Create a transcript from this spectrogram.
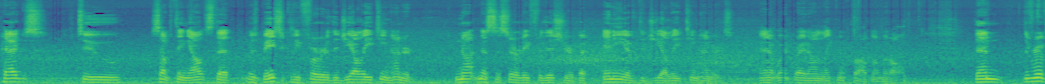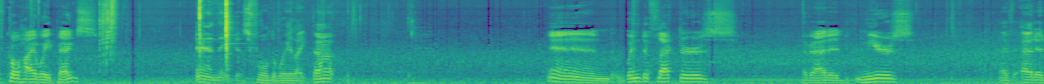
pegs to something else that was basically for the GL 1800 not necessarily for this year but any of the GL 1800s and it went right on like no problem at all. Then the Rivco highway pegs and they just fold away like that. And wind deflectors I've added mirrors I've added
